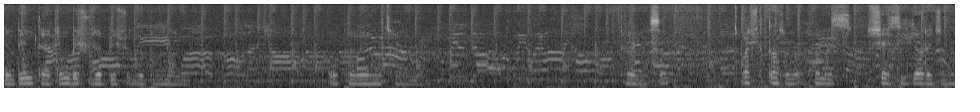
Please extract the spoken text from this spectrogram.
Yani benim tercihim 500'e 500'e bunlarla. O parayı unutmayalım. Her neyse. Açtıktan sonra hemen şey silgi aracını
